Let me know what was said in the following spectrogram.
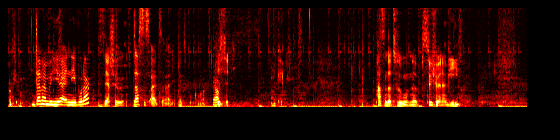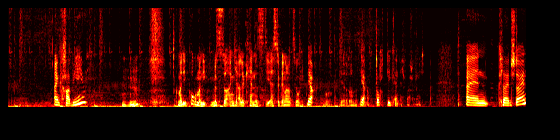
Okay. Dann haben wir hier ein Nebulak. Sehr schön. Das ist eins deiner Lieblings-Pokémon. Ja? Richtig. Okay. Passend dazu eine Psychoenergie. Ein Krabi. Guck mal, die Pokémon, die müsstest du eigentlich alle kennen. Das ist die erste Generation. Ja. Drin. Ja, doch, die kenne ich wahrscheinlich. Ein Kleinstein.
